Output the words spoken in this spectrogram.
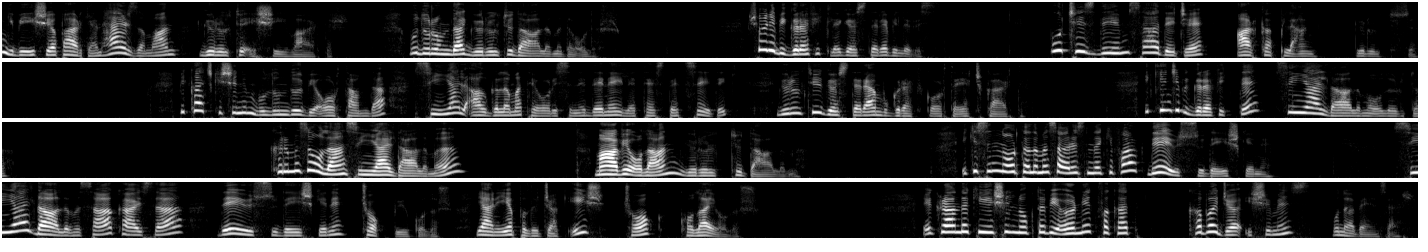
herhangi bir iş yaparken her zaman gürültü eşiği vardır. Bu durumda gürültü dağılımı da olur. Şöyle bir grafikle gösterebiliriz. Bu çizdiğim sadece arka plan gürültüsü. Birkaç kişinin bulunduğu bir ortamda sinyal algılama teorisini deneyle test etseydik, gürültüyü gösteren bu grafik ortaya çıkardı. İkinci bir grafikte sinyal dağılımı olurdu. Kırmızı olan sinyal dağılımı, mavi olan gürültü dağılımı. İkisinin ortalaması arasındaki fark D üssü değişkeni. Sinyal dağılımı sağa kaysa D üssü değişkeni çok büyük olur. Yani yapılacak iş çok kolay olur. Ekrandaki yeşil nokta bir örnek fakat kabaca işimiz buna benzer.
